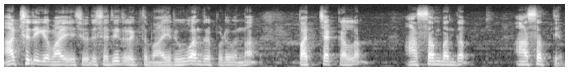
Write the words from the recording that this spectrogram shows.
ആക്ഷരികമായ യേശുവിന്റെ ശരീരരക്തമായി രൂപാന്തരപ്പെടുമെന്ന പച്ചക്കള്ളം അസംബന്ധം അസത്യം.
